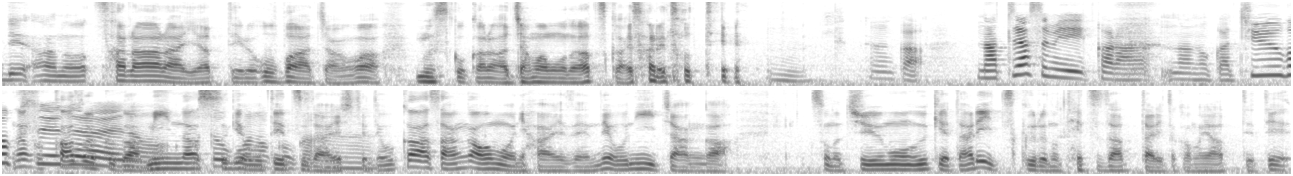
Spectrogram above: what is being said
であの皿洗いやってるおばあちゃんは息子から邪魔者扱いされとって。うん。なんか夏休みからなのか中学なんか家生ぐらいの族がみんなすげえお手伝いしてて、うんお母さんが主に配膳でお兄ちゃんがその注文を受けたり作るの手伝ったりとかもやってて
